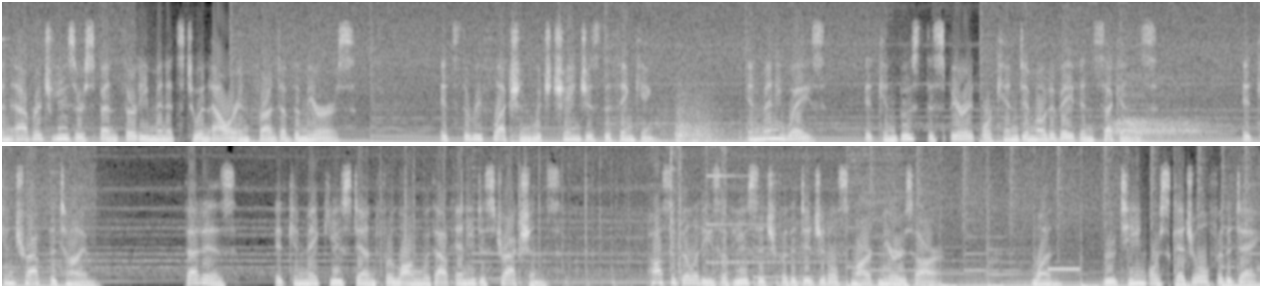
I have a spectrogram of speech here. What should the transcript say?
An average user spend 30 minutes to an hour in front of the mirrors. It's the reflection which changes the thinking. In many ways, it can boost the spirit or can demotivate in seconds. It can trap the time. That is, it can make you stand for long without any distractions. Possibilities of usage for the digital smart mirrors are 1. Routine or schedule for the day.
